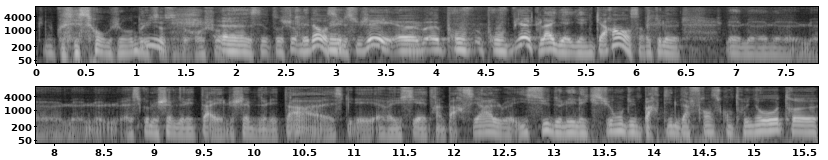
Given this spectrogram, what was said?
que nous connaissons aujourd'hui, oui, c'est autre chose. Euh, c'est autre chose. Mais non, c'est le sujet, euh, prouve, bien que là, il y, a une carence. Avec le, est-ce que le chef de l'État est le chef de l'État? Est-ce qu'il est réussi à être impartial, issu de l'élection d'une partie de la France contre une autre, euh,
